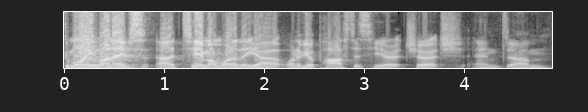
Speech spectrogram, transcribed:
Good morning. My name's uh, Tim. I'm one of the uh, one of your pastors here at church, and um,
